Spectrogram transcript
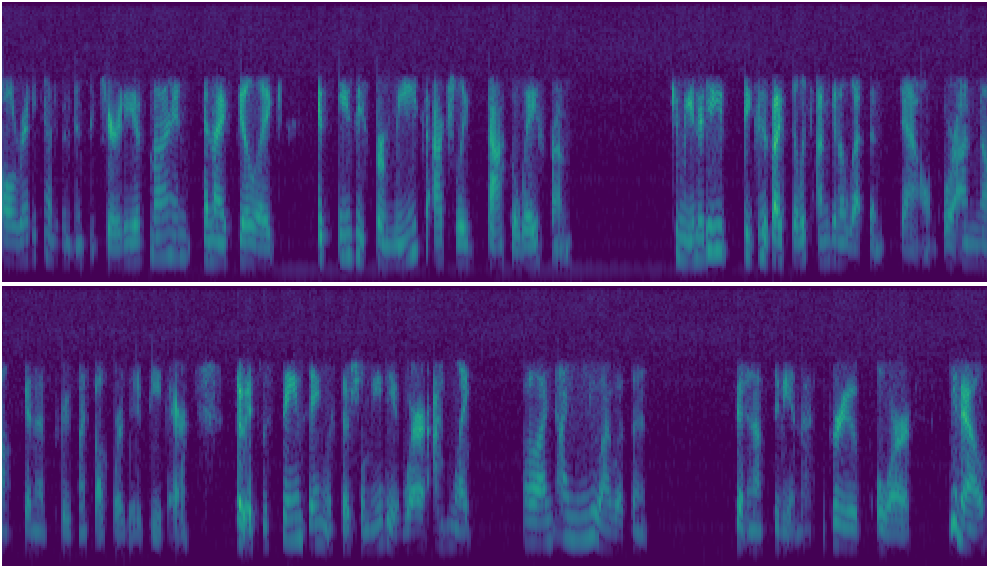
already kind of an insecurity of mine, and I feel like it's easy for me to actually back away from community because I feel like I'm going to let them down or I'm not going to prove myself worthy to be there. So it's the same thing with social media where I'm like, oh, I, I knew I wasn't good enough to be in that group or, you know,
